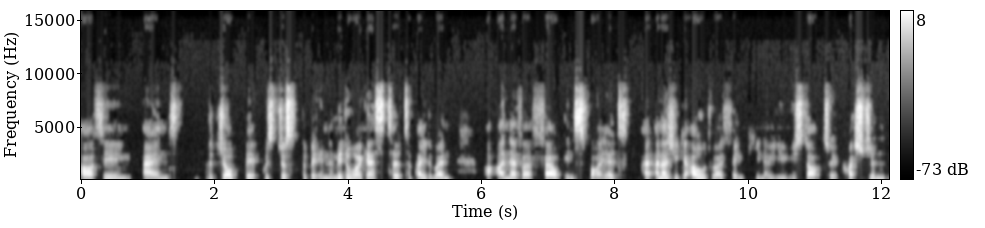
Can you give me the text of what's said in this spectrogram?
partying, and the job bit was just the bit in the middle, I guess, to, to pay the rent. I, I never felt inspired. And, as you get older, I think, you know, you, you start to question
